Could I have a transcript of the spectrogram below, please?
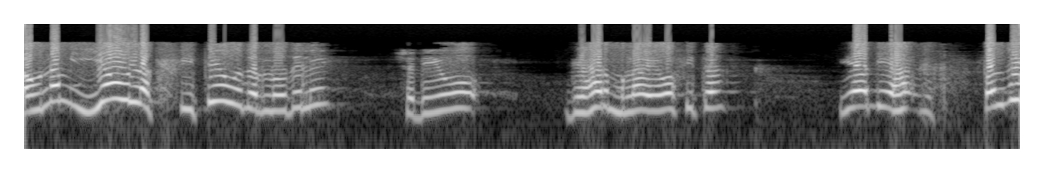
او نم یو لک فیته و درلودلې چې د یو د هر ملا یو فیته یا د پنځه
